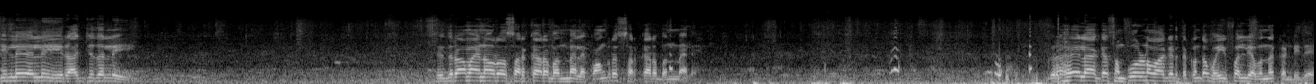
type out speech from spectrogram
ಜಿಲ್ಲೆಯಲ್ಲಿ, ಈ ರಾಜ್ಯದಲ್ಲಿ ಸಿದ್ದರಾಮಯ್ಯನವರ ಸರ್ಕಾರ ಬಂದ ಮೇಲೆ ಕಾಂಗ್ರೆಸ್ ಸರ್ಕಾರ ಬಂದ ಮೇಲೆ ಗೃಹ ಇಲಾಖೆ ಸಂಪೂರ್ಣವಾಗಿರ್ತಕ್ಕಂಥ ವೈಫಲ್ಯವನ್ನು ಕಂಡಿದೆ.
